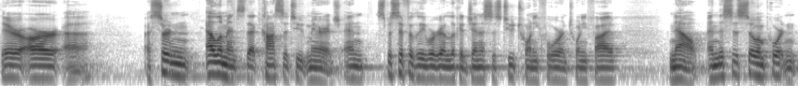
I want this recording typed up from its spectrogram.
There are uh, certain elements that constitute marriage, and specifically, we're going to look at Genesis 2 24 and 25 now. And this is so important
